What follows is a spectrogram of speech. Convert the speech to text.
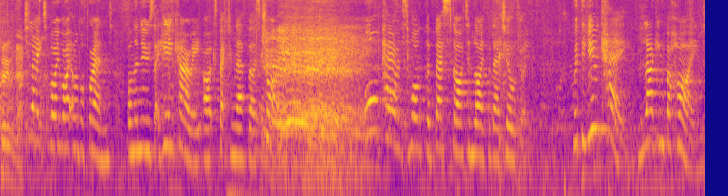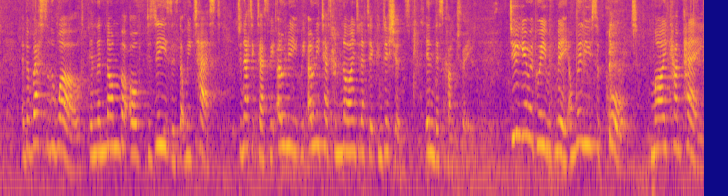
congratulate my right honourable friend on the news that he and Carrie are expecting their first child. All parents want the best start in life for their children. With the UK lagging behind the rest of the world in the number of diseases that we test, genetic tests, we only, we only test for nine genetic conditions in this country. Do you agree with me and will you support my campaign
